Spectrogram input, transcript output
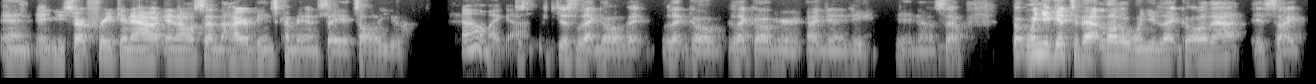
And and you start freaking out and all of a sudden the higher beings come in and say it's all you. Oh my god. Just, just let go of it let go let go of your identity you know so. But when you get to that level when you let go of that it's like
